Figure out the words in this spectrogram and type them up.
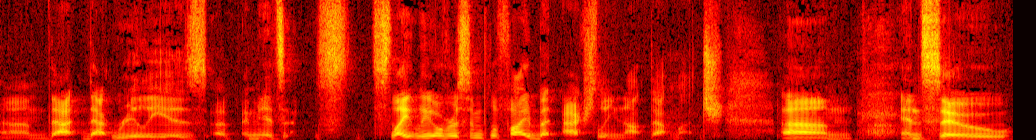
Um, that, that really is, a, I mean, it's slightly oversimplified, but actually not that much. Um, and so,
